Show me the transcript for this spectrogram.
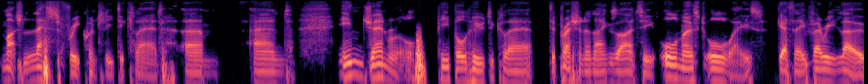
much less frequently declared. Um, and in general, people who declare depression and anxiety almost always get a very low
